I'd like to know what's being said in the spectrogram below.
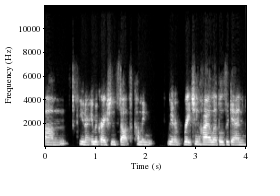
um, you know immigration starts coming you know reaching higher levels again?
